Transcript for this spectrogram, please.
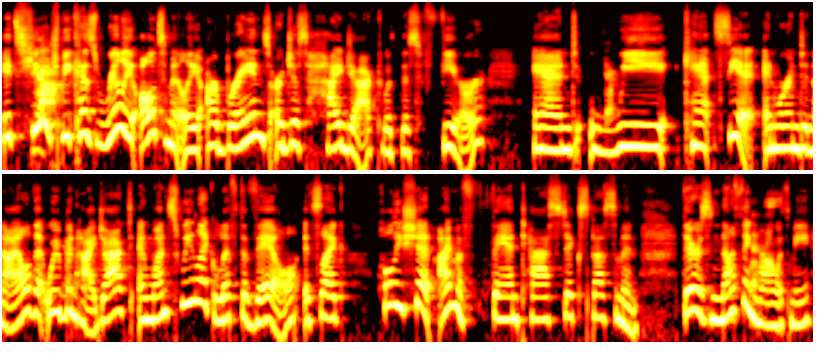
It's huge Yeah. because really, ultimately, our brains are just hijacked with this fear and we can't see it. And we're in denial that we've been hijacked. And once we like lift the veil, it's like, holy shit, I'm a fantastic specimen. There is nothing wrong with me.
